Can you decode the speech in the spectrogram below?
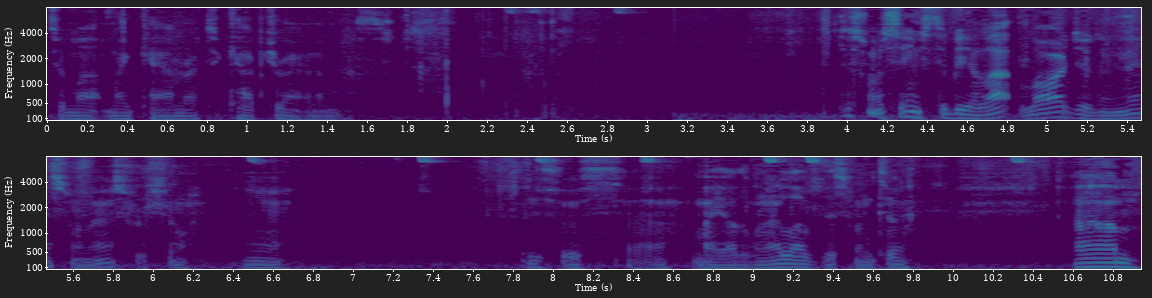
to mount my camera to capture animals. This one seems to be a lot larger than this one that's for sure. Yeah. This is uh, my other one. I love this one too. Um,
